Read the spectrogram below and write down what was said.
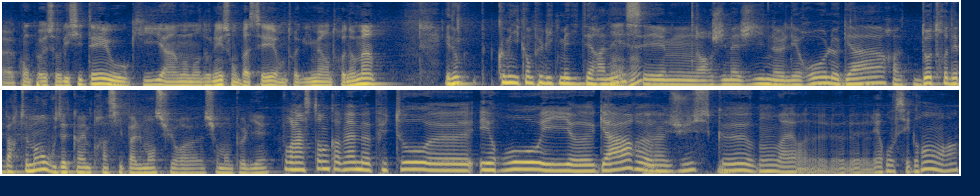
euh, qu'on peut solliciter ou qui, à un moment donné, sont passées, entre guillemets, entre nos mains. Et donc, communicant public Méditerranée, Mhm. c'est, hum, alors j'imagine, l'Hérault, le Gard, d'autres départements ou vous êtes quand même principalement sur, sur Montpellier? Pour l'instant, quand même, plutôt euh, héros et euh, gare, euh, jusque. Bon, le- l'héros, c'est grand, hein,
